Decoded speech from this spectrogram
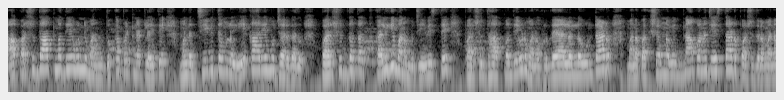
ఆ పరిశుద్ధాత్మ దేవుణ్ణి మనము దుఃఖపెట్టినట్లయితే మన జీవితంలో ఏ కార్యము జరగదు. పరిశుద్ధత కలిగి మనము జీవిస్తే పరిశుద్ధాత్మ దేవుడు మన హృదయాలలో ఉంటాడు మన పక్షంలో విజ్ఞాపన చేస్తాడు పరిశుద్ధమైన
